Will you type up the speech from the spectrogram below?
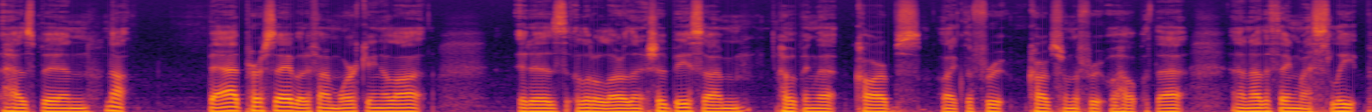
has been not bad per se, but if I'm working a lot, it is a little lower than it should be. So I'm hoping that carbs, like the fruit, carbs from the fruit, will help with that another thing, my sleep.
